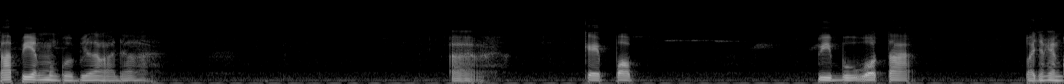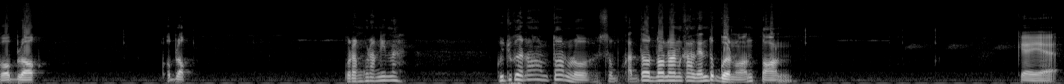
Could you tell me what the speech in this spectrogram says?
Tapi yang mau gue bilang adalah uh, K-pop wibu wota banyak yang goblok. Goblok. Kurang-kurangin lah. Gue juga nonton loh. Tontonan kalian tuh gue nonton. Kayak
